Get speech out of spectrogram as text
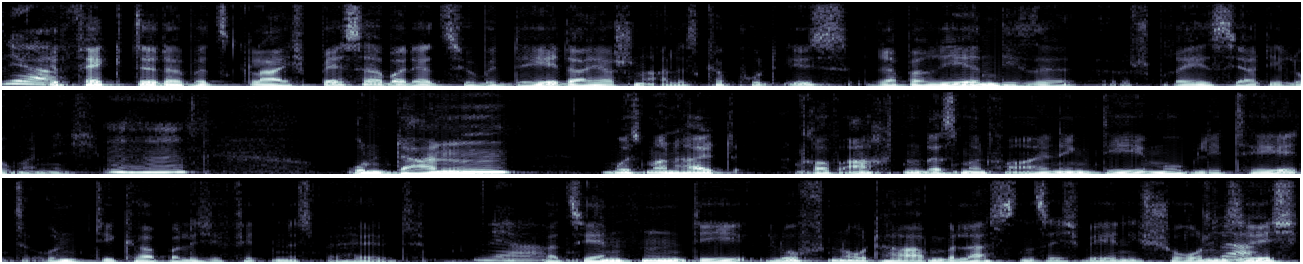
Ja. Effekte, da wird's gleich besser. Bei der COPD, da ja schon alles kaputt ist, reparieren diese äh, Sprays ja die Lunge nicht. Und dann muss man halt darauf achten, dass man vor allen Dingen die Mobilität und die körperliche Fitness behält. Ja. Patienten, die Luftnot haben, belasten sich wenig, schonen Klar. sich,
